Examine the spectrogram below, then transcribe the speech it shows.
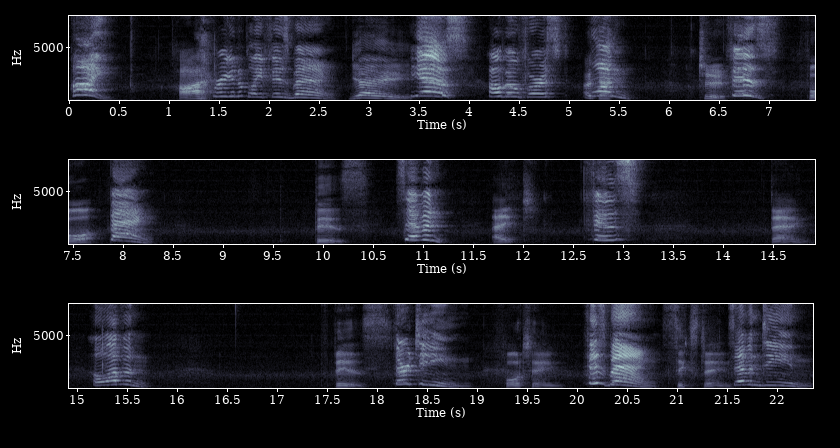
Hi! Hi. We're gonna play Fizz Bang! Yay. Yes! I'll go first! Okay. One! Two. Fizz! Four. Bang! Fizz. Seven! Eight. Fizz! Bang. Eleven! Fizz. Thirteen! Fourteen. Fizz Bang! Sixteen. Seventeen!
